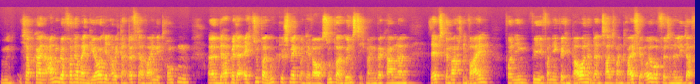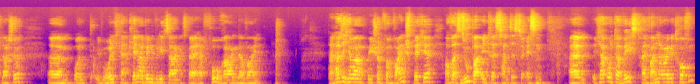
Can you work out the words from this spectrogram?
hm, ich habe keine Ahnung davon, aber in Georgien habe ich dann öfter Wein getrunken. Äh, der hat mir da echt super gut geschmeckt und der war auch super günstig. Man bekam dann selbstgemachten Wein von, irgendwie, von irgendwelchen Bauern und dann zahlt man 3, 4 Euro für so eine Liter Flasche. Ähm, und obwohl ich kein Kenner bin, will ich sagen, es wäre hervorragender Wein. Dann hatte ich aber, wie ich schon vom Wein spreche, auch was super Interessantes zu essen. Ähm, ich habe unterwegs drei Wanderer getroffen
